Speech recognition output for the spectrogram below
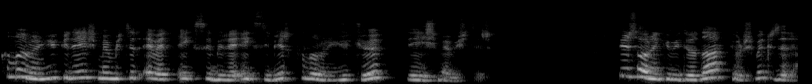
Klorun yükü değişmemiştir. Evet eksi 1'e eksi 1 klorun yükü değişmemiştir. Bir sonraki videoda görüşmek üzere.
